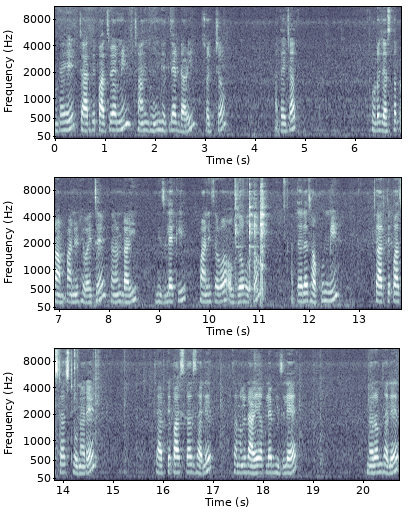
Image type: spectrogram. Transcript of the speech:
आता हे चार ते पाच वेळा मी छान धुवून घेतल्या डाळी स्वच्छ. आता याच्यात थोडं जास्त प्रा पाणी ठेवायचं आहे कारण डाळी भिजल्या की पाणी सर्व अवजव होतं. आता याला झाकून मी चार ते पाच तास ठेवणार आहे. चार ते पाच तास झाले चांगल्या डाळी आपल्या भिजल्या आहेत. नरम झाले आहेत.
